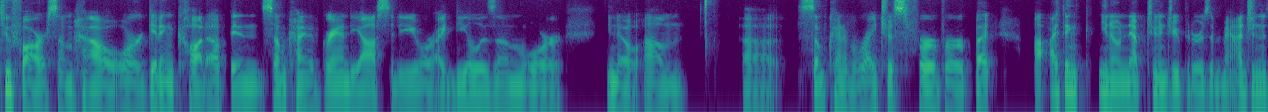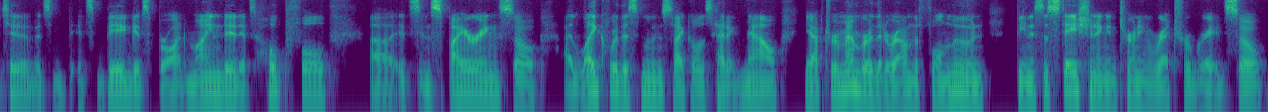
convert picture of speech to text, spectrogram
too far somehow or getting caught up in some kind of grandiosity or idealism or you know um, uh, some kind of righteous fervor but i think you know neptune jupiter is imaginative it's it's big it's broad minded it's hopeful Uh, it's inspiring. So I like where this moon cycle is heading. Now, you have to remember that around the full moon, Venus is stationing and turning retrograde. So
